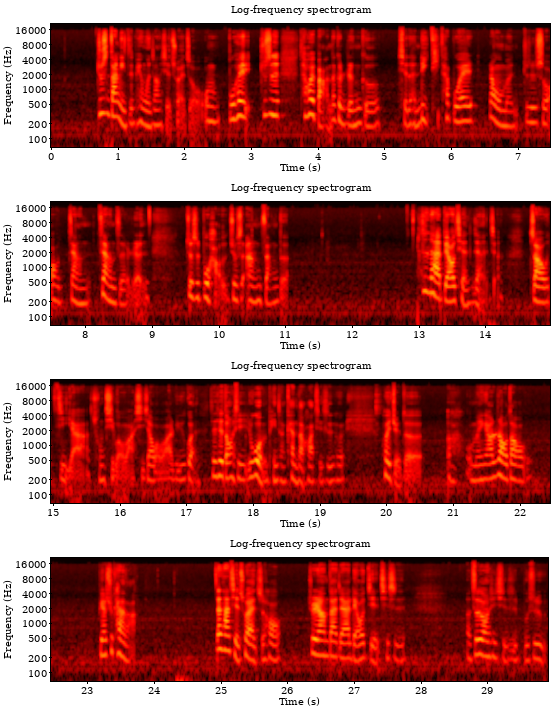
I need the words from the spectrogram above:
就是当你这篇文章写出来之后，我们不会就是他会把那个人格写得很立体，他不会让我们就是说哦这样这样子的人就是不好的，就是肮脏的。甚至他的标签是这样讲：招妓啊、充气娃娃、洗脚娃娃、旅馆这些东西，如果我们平常看到的话，其实会会觉得啊、我们应该要绕到不要去看啦。但他写出来之后，就让大家了解，其实呃，这东西其实不是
